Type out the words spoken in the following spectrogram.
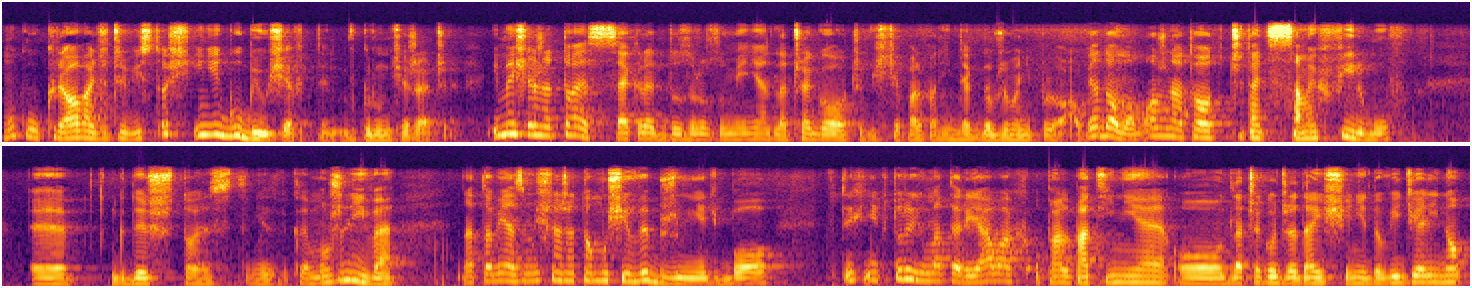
mógł kreować rzeczywistość i nie gubił się w tym w gruncie rzeczy. I myślę, że to jest sekret do zrozumienia, dlaczego oczywiście Palpatine tak dobrze manipulował. Wiadomo, można to odczytać z samych filmów, y, gdyż to jest niezwykle możliwe. Natomiast myślę, że to musi wybrzmieć, bo w tych niektórych materiałach o Palpatinie, o dlaczego Jedi się nie dowiedzieli, no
